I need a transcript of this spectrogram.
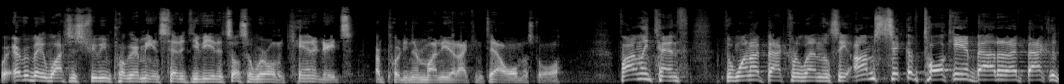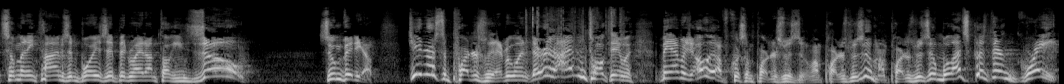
where everybody watches streaming programming instead of TV, and it's also where all the candidates are putting their money that I can tell almost all. Finally, 10th, the one I've backed relentlessly. I'm sick of talking about it. I've backed it so many times, and boy, has it been right. I'm talking Zoom. Zoom video. Do you notice the partners with everyone? There, I haven't talked to anyone. I mean, everybody, oh, yeah, of course I'm partners with Zoom. I'm partners with Zoom. I'm partners with Zoom. Well, that's because they're great.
